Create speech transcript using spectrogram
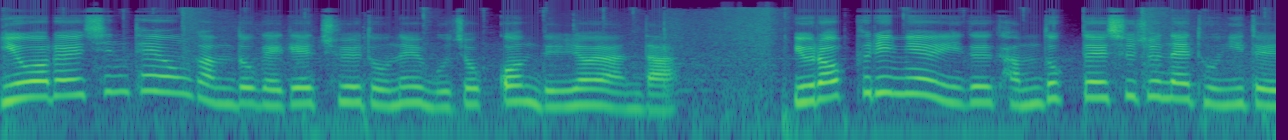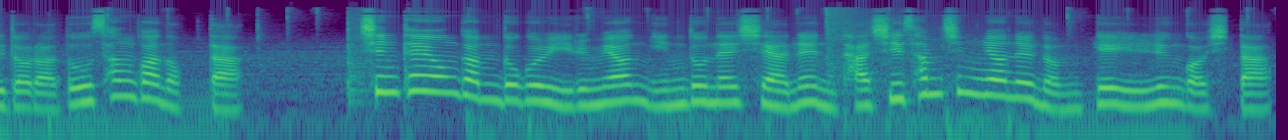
2월에 신태용 감독에게 줄 돈을 무조건 늘려야 한다. 유럽 프리미어리그 감독들 수준의 돈이 들더라도 상관없다. 신태용 감독을 잃으면 인도네시아는 다시 30년을 넘게 잃는 것이다.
